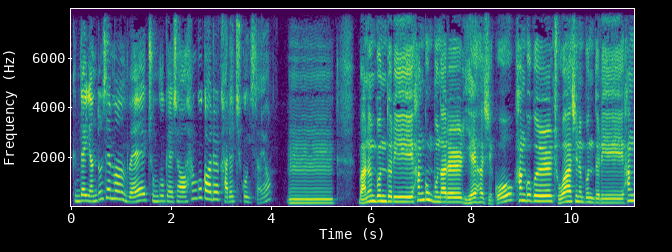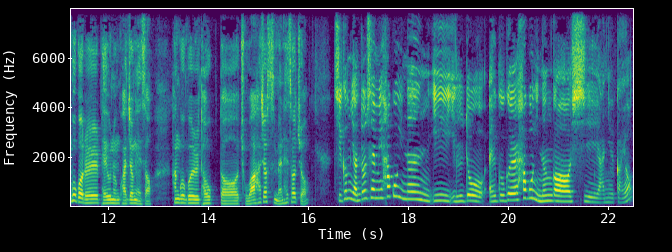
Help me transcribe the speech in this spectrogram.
근데 연돈샘은 왜 중국에서 한국어를 가르치고 있어요? 음, 많은 분들이 한국 문화를 이해하시고 한국을 좋아하시는 분들이 한국어를 배우는 과정에서 한국을 더욱더 좋아하셨으면 해서죠. 지금 연돈샘이 하고 있는 이 일도 애국을 하고 있는 것이 아닐까요?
